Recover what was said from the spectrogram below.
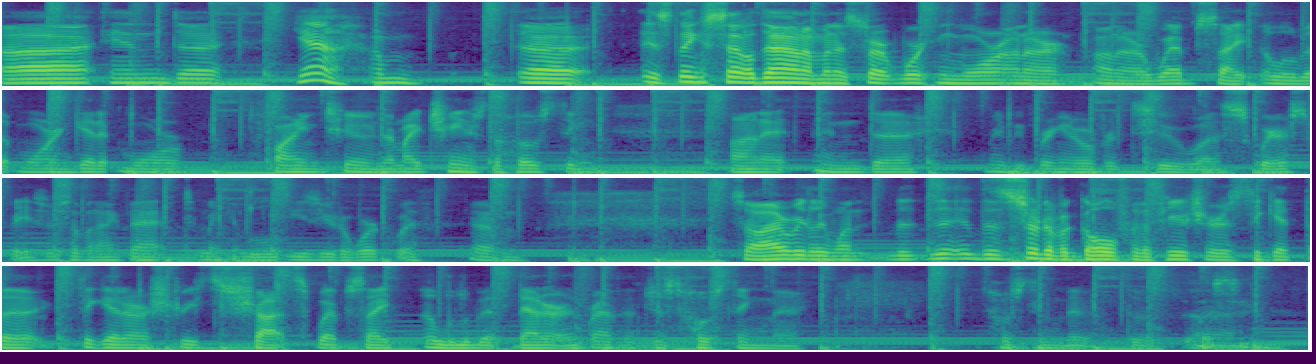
Uh, and uh, yeah, I'm uh, as things settle down, I'm going to start working more on our on our website a little bit more and get it more fine tuned. I might change the hosting on it and uh, maybe bring it over to uh, Squarespace or something like that to make it a little easier to work with. Um, so I really want th- th- this is sort of a goal for the future is to get the to get our Streets Shots website a little bit better rather than just hosting the hosting the the, uh.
